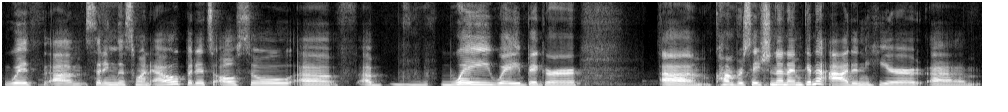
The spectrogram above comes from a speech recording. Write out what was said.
with um, setting this one out but it's also uh, a way way bigger um, conversation. And I'm going to add in here um,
